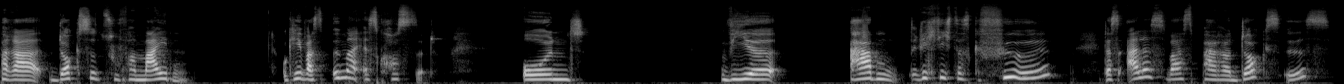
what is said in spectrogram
Paradoxe zu vermeiden. Okay, was immer es kostet. Und wir haben richtig das Gefühl, dass alles, was paradox ist,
